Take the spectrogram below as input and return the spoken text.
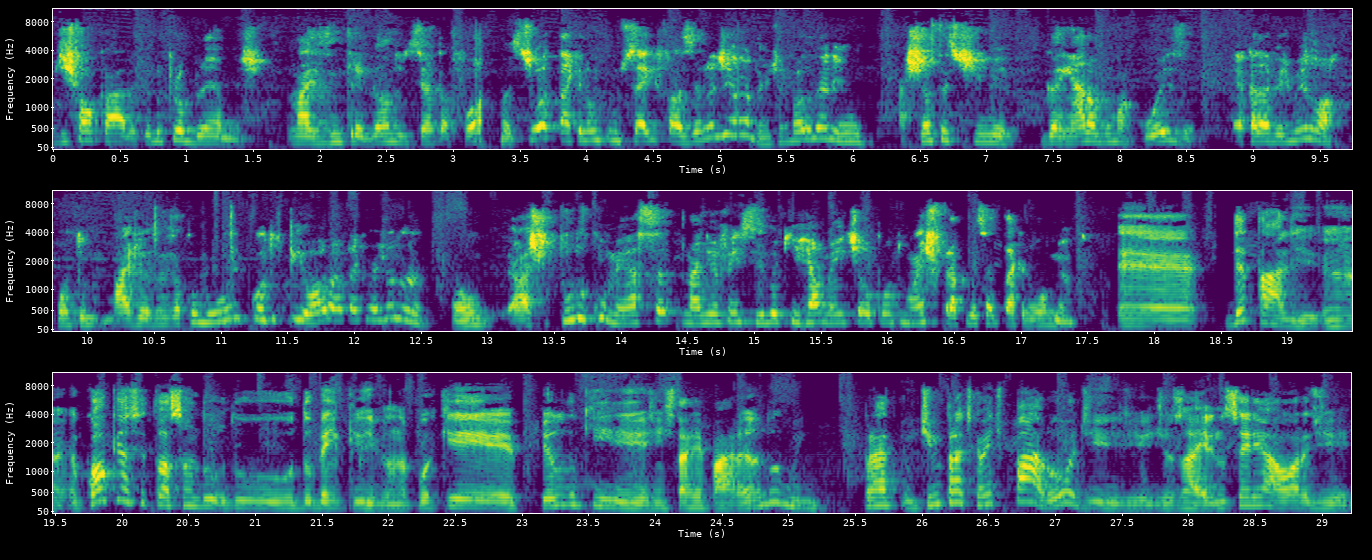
desfalcada, tendo problemas, mas entregando de certa forma, se o ataque não consegue fazer, não adianta, a gente não vai lugar nenhum. A chance desse time ganhar alguma coisa é cada vez menor. Quanto mais lesões acumulam, quanto pior o ataque vai jogando. Então, eu acho que tudo começa na linha ofensiva, que realmente é o ponto mais fraco desse ataque no momento. É, detalhe, qual que é a situação do, do, do Ben Cleveland? Porque, pelo que a gente está reparando, pra, o time praticamente parou de, de, de, usar ele. Não seria a hora de,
